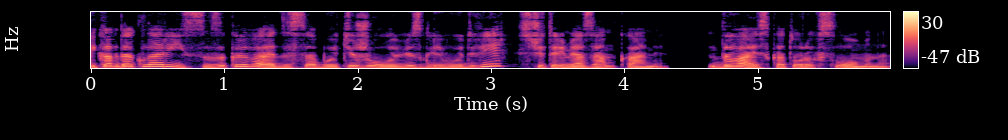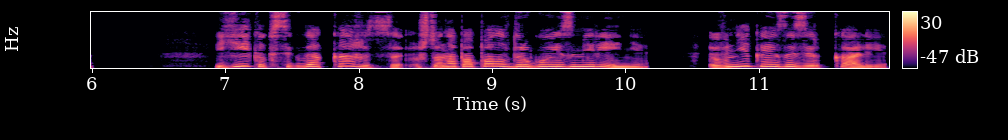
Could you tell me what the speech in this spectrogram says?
и когда Кларисса закрывает за собой тяжелую визгливую дверь с четырьмя замками, два из которых сломаны, ей, как всегда, кажется, что она попала в другое измерение, в некое зазеркалье,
